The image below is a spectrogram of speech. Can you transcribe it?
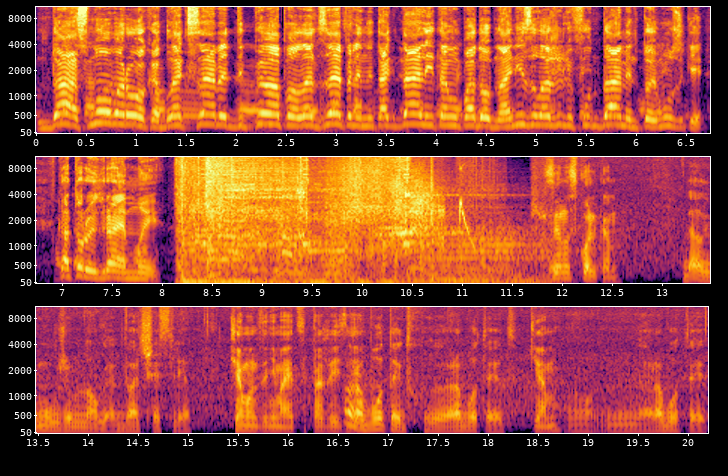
Да, снова рока, Black Sabbath, Deep Purple, Led Zeppelin и так далее и тому подобное. Они заложили фундамент той музыки, которую играем мы. Сыну сколько? Да, ему уже много, 26 лет. Чем он занимается по жизни? Ну, работает, э, работает, Кем? работает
